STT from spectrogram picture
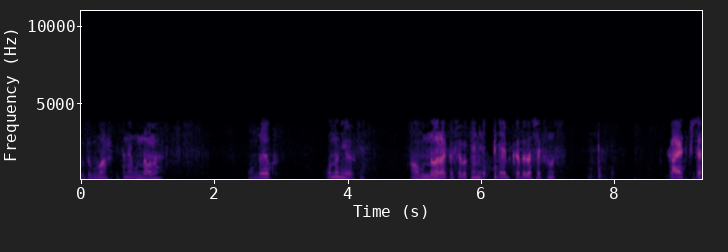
Burada bu var. Bir tane bunda mı? Onda yok. Onda niye yok ya? Ama bunda var arkadaşlar bakın yani eğer bir kıyafet açacaksınız gayet güzel.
